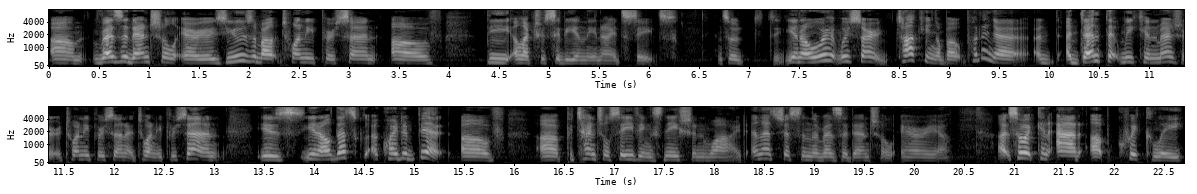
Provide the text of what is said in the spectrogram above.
um, residential areas use about 20% of the electricity in the United States. And so, you know, we start talking about putting a, a, a dent that we can measure. 20% at 20% is, you know, that's quite a bit of uh, potential savings nationwide. And that's just in the residential area. Uh, so it can add up quickly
